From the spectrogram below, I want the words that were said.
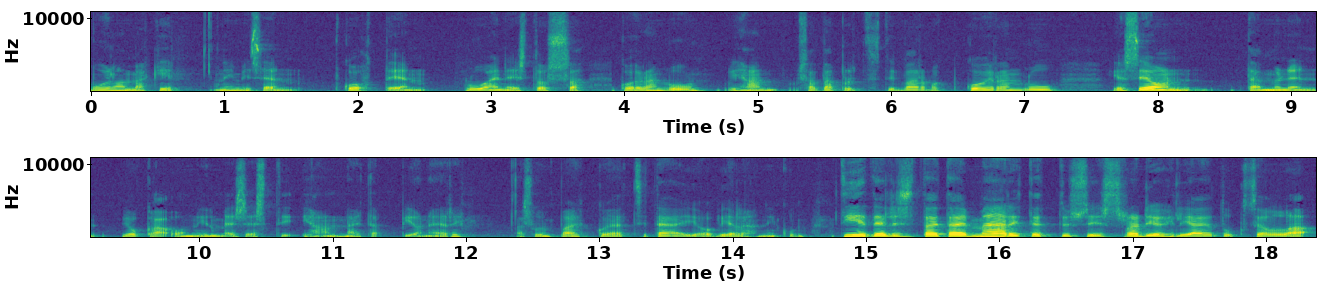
Muilamäki-nimisen kohteen luaineistossa koiranluun, ihan sataprosenttisesti varva koiranluu. Ja se on tämmöinen, joka on ilmeisesti ihan näitä pioneeri asuinpaikkoja, että sitä ei ole vielä niin kuin tieteellisesti tai, tai määritetty siis radiohiliajatuksella,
